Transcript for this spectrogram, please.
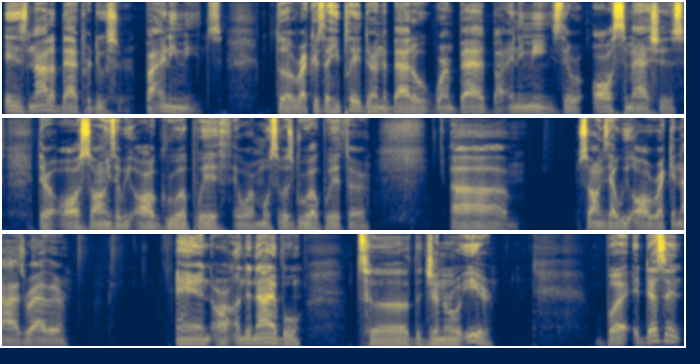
is not a bad producer by any means. The records that he played during the battle weren't bad by any means. They were all smashes. They were all songs that we all grew up with, or most of us grew up with, or um, songs that we all recognize rather, and are undeniable to the general ear. But it doesn't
